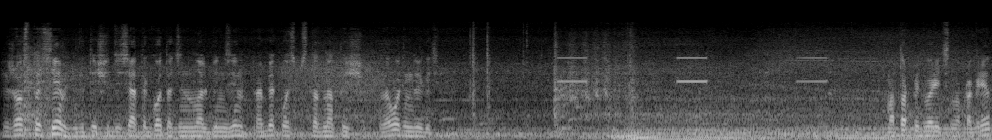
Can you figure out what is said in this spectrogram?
Peugeot 107, 2010 год, 1.0 бензин, пробег 81 тысяча. Заводим двигатель. Мотор предварительно прогрет.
